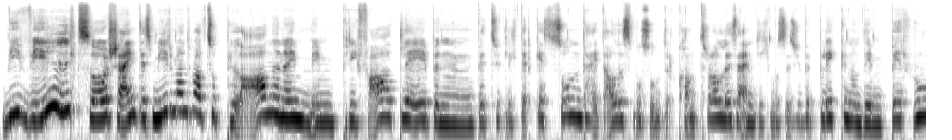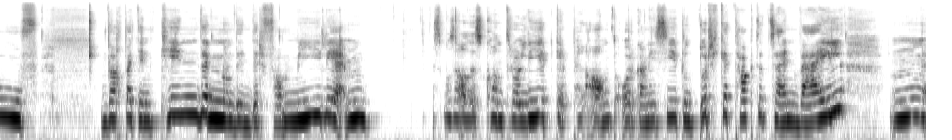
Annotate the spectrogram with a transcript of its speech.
wie wild, so scheint es mir manchmal zu planen im, im Privatleben bezüglich der Gesundheit. Alles muss unter Kontrolle sein ich muss es überblicken und im Beruf und auch bei den Kindern und in der Familie. Hm, es muss alles kontrolliert, geplant, organisiert und durchgetaktet sein, weil mh, hm,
